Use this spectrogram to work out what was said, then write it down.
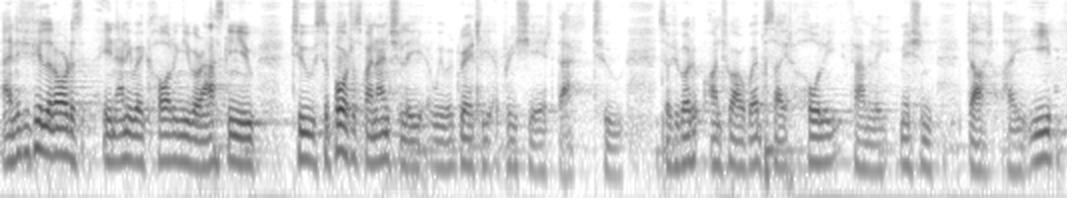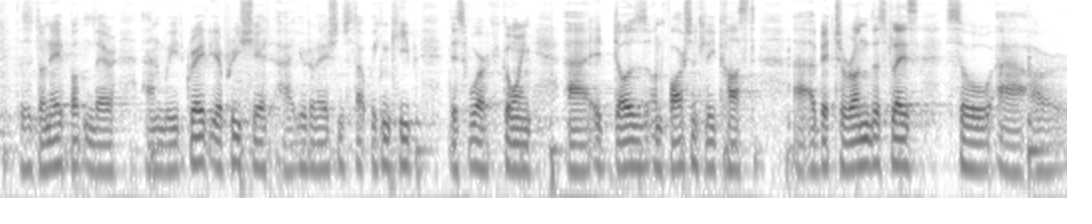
And if you feel the Lord is in any way calling you or asking you to support us financially, we would greatly appreciate that too. So if you go to, onto our website, holyfamilymission.ie, there's a donate button there, and we'd greatly appreciate uh, your donations so that we can keep this work going. Uh, it does unfortunately cost uh, a bit to run this place, so uh, our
